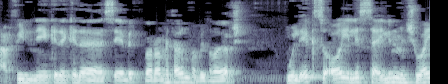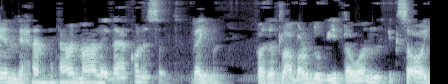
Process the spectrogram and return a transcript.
عارفين إن هي كده كده ثابت parameter ما بيتغيرش. وال x i لسه قايلين من شوية إن إحنا بنتعامل معاها لأنها constant دايما. فتطلع برضو بيتا 1 x i.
